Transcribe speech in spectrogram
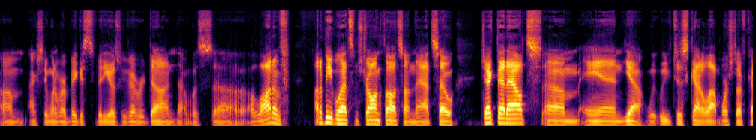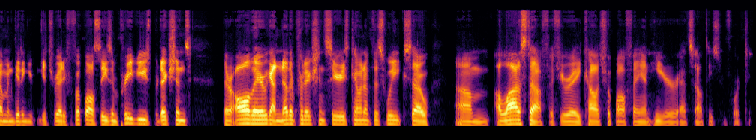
Um, actually, one of our biggest videos we've ever done. That was uh, a lot of a lot of people had some strong thoughts on that. So check that out. Um, and yeah, we, have just got a lot more stuff coming, getting get you ready for football season previews, predictions. They're all there. We got another prediction series coming up this week. So um, a lot of stuff if you're a college football fan here at Southeastern 14.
